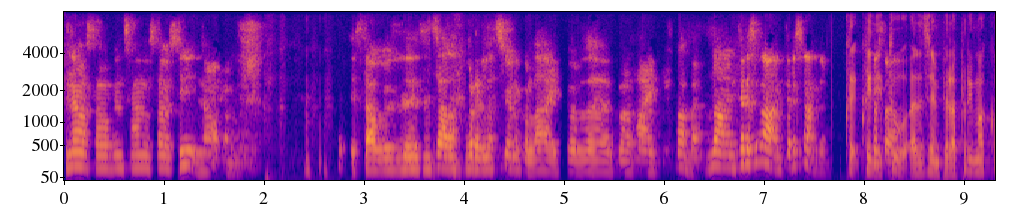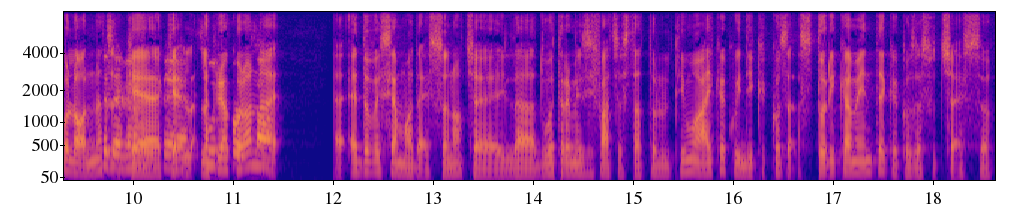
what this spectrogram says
No, stavo pensando, stavo, sì, no, stavo pensando alla correlazione con l'hike, col, con l'hike. Vabbè, no, interess- no, interessante. Qui- Quindi tu, Questo, ad esempio, la prima colonna, questo è che, che la, la prima colonna è, è dove siamo adesso, no? Cioè, il, due o tre mesi fa c'è stato l'ultimo hike, quindi che cosa, storicamente che cosa è successo?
